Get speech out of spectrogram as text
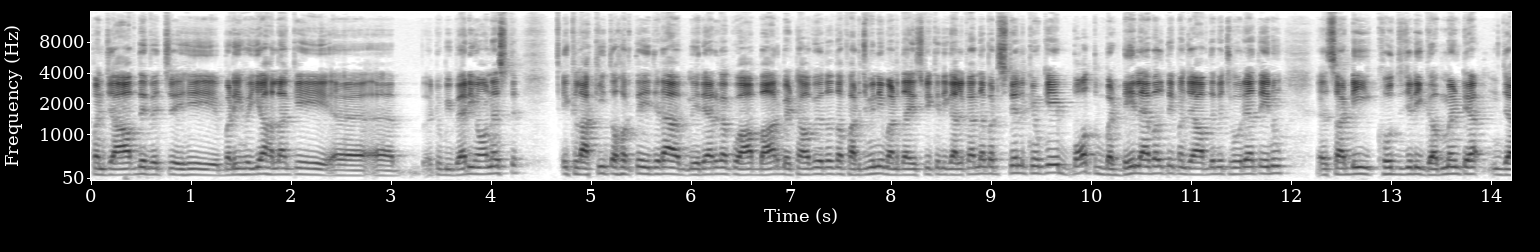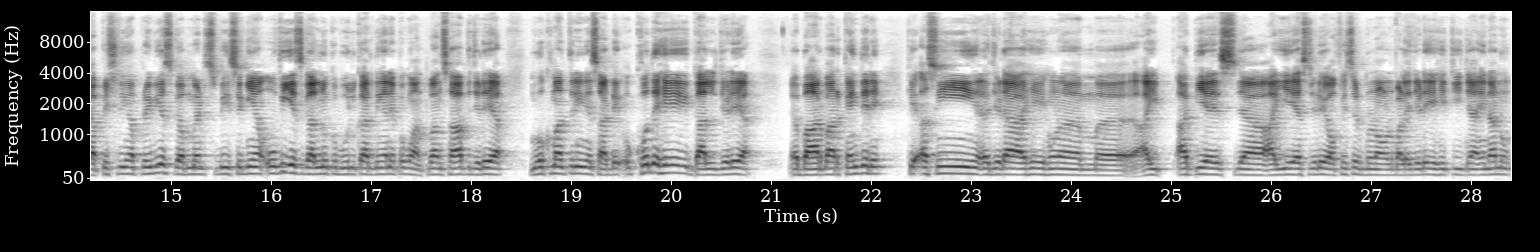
ਪੰਜਾਬ ਦੇ ਵਿੱਚ ਇਹ ਬਣੀ ਹੋਈ ਆ। ਹਾਲਾਂਕਿ ਟੂ ਬੀ ਵੈਰੀ ਓਨੈਸਟ ਇਖਲਾਕੀ ਤੌਰ ਤੇ ਜਿਹੜਾ ਮੇਰੇ ਵਰਗਾ ਕੋਈ ਆਪ ਬਾਹਰ ਬੈਠਾ ਹੋਵੇ, ਉਹਦਾ ਤਾਂ ਫਰਜ਼ ਵੀ ਨਹੀਂ ਬਣਦਾ ਇਸ ਤਰੀਕੇ ਦੀ ਗੱਲ ਕਰਨ ਬਟ ਸਟਿਲ ਕਿਉਂਕਿ ਇਹ ਬਹੁਤ ਵੱਡੇ ਲੈਵਲ ਤੇ ਪੰਜਾਬ ਦੇ ਵਿੱਚ ਹੋ ਰਿਹਾ ਤੇ ਇਹਨੂੰ ਸਾਡੀ ਖੁਦ ਜਿਹੜੀ ਗਵਰਨਮੈਂਟ ਆ, ਜਾਂ ਪਿਛਲੀਆਂ ਪ੍ਰੀਵੀਅਸ ਗਵਰਨਮੈਂਟਸ ਵੀ ਸੀਗੀਆਂ, ਉਹ ਵੀ ਇਸ ਗੱਲ ਨੂੰ ਕਬੂਲ ਕਰਦੀਆਂ ਨੇ। ਭਗਵੰਤ ਮਾਨ ਸਾਹਿਬ ਜਿਹੜੇ ਆ, ਮੁੱਖ ਮੰਤਰੀ ਨੇ ਸਾਡੇ, ਉਹ ਖੁਦ ਇਹ ਗੱਲ ਜਿਹੜੇ ਆ ਬਾਰ-ਬਾਰ ਕਹਿੰਦੇ ਨੇ ਕਿ ਅਸੀਂ ਜਿਹੜਾ ਇਹ ਹੁਣ ਆਈਪੀਐਸ ਜਾਂ ਆਈਏਐਸ ਜਿਹੜੇ ਆਫੀਸਰ ਬਣਾਉਣ ਵਾਲੇ ਜਿਹੜੇ ਇਹ ਚੀਜ਼ਾਂ ਇਹਨਾਂ ਨੂੰ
